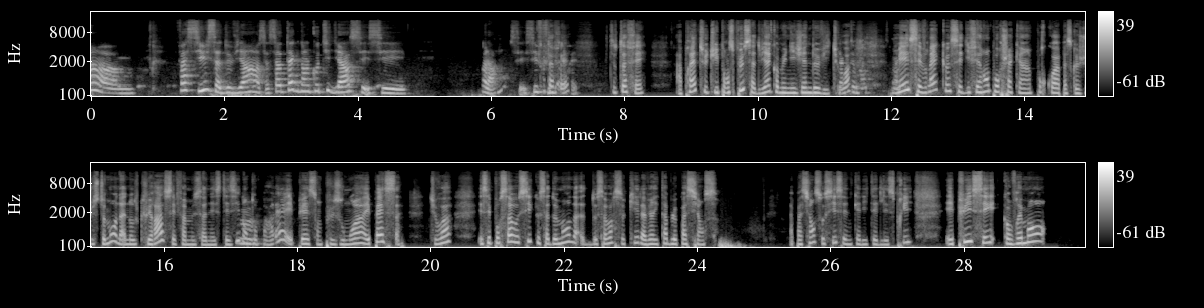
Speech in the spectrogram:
facile, ça devient, ça s'intègre dans le quotidien. C'est, voilà, c'est tout à fait. Tout à fait. Après, tu, tu y penses plus, ça devient comme une hygiène de vie, tu vois. Mais c'est vrai que c'est différent pour chacun. Pourquoi? Parce que justement, on a nos cuirasses, ces fameuses anesthésies dont mm. on parlait, et puis elles sont plus ou moins épaisses, tu vois. Et c'est pour ça aussi que ça demande de savoir ce qu'est la véritable patience. La patience aussi, c'est une qualité de l'esprit. Et puis, c'est quand vraiment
